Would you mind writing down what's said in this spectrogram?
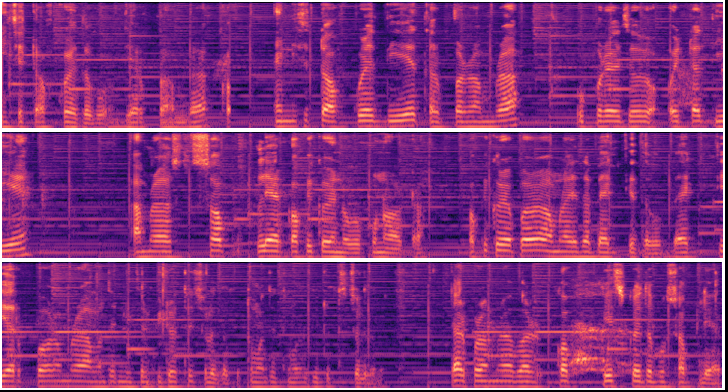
নিচেরটা অফ করে দেবো। দেওয়ার পর আমরা এই নিচেরটা অফ করে দিয়ে তারপর আমরা উপরে যে ওইটা দিয়ে আমরা সব লেয়ার কপি করে নেব পনেরোটা। কপি করার পর আমরা এটা ব্যাগ দিয়ে দেবো। ব্যাগ দেওয়ার পর আমরা আমাদের নিজের ভিডিওতে চলে যাব। তোমাদের তোমার ভিডিওতে চলে যাব। তারপর আমরা আবার কপ পেস্ট করে দেবো সব লেয়ার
